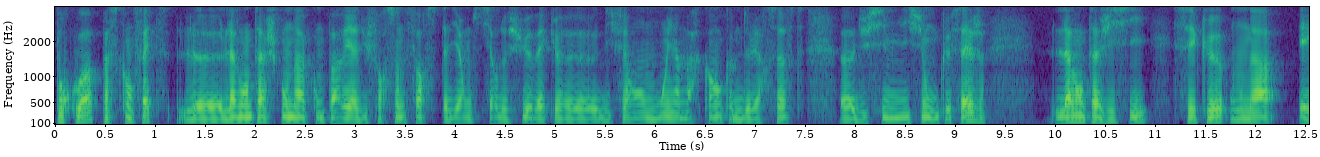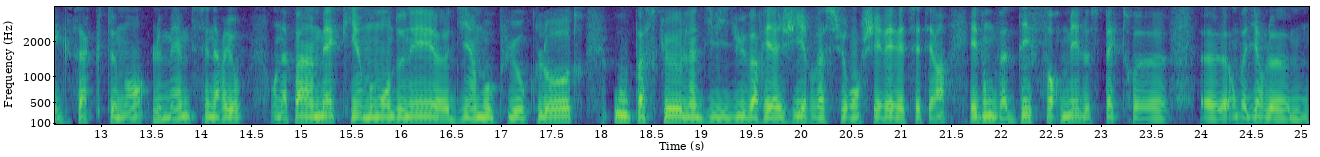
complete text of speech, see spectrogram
Pourquoi? Parce qu'en fait, l'avantage qu'on a comparé à du force on force, c'est-à-dire on se tire dessus avec euh, différents moyens marquants comme de l'airsoft, euh, du simulation ou que sais-je, l'avantage ici, c'est que on a exactement le même scénario. On n'a pas un mec qui à un moment donné euh, dit un mot plus haut que l'autre, ou parce que l'individu va réagir, va surenchérir, etc. Et donc va déformer le spectre, euh, euh, on va dire le,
